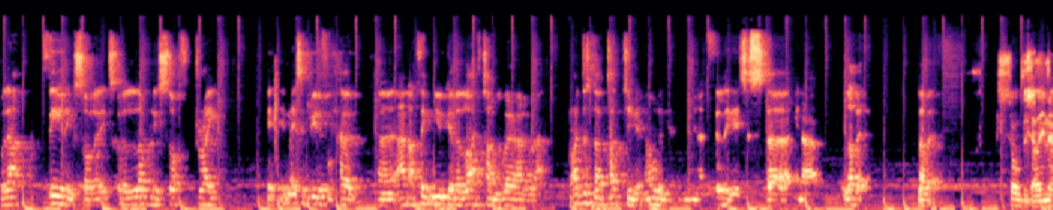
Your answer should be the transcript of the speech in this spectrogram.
without feeling solid. It's got a lovely soft drape. It, it makes a beautiful coat, uh, and I think you get a lifetime's wear out of that. I just love touching it and holding it, and, you know, feeling it. It's just, uh, you know, love it, love it. Solves the dilemma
